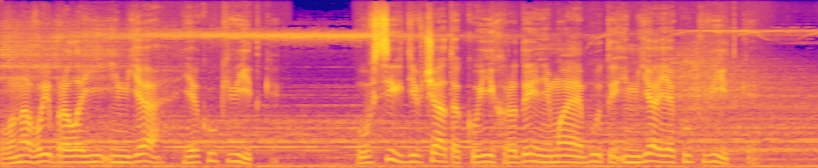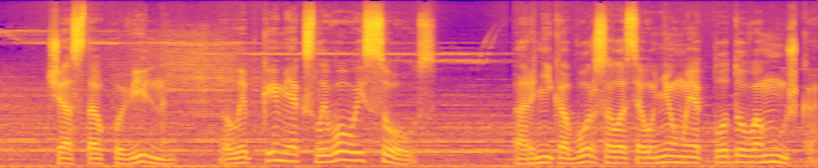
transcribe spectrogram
Вона вибрала їй ім'я, як у квітки. У всіх дівчаток у їх родині має бути ім'я, як у квітки. Час став повільним, липким, як сливовий соус. Арніка борсалася у ньому, як плодова мушка.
